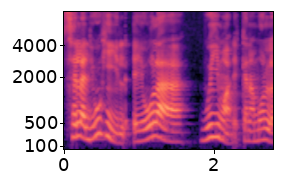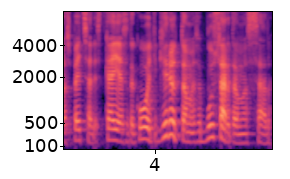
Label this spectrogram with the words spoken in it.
sellel juhil ei ole võimalik enam olla spetsialist, käia seda koodi kirjutamas ja pusserdamas seal.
